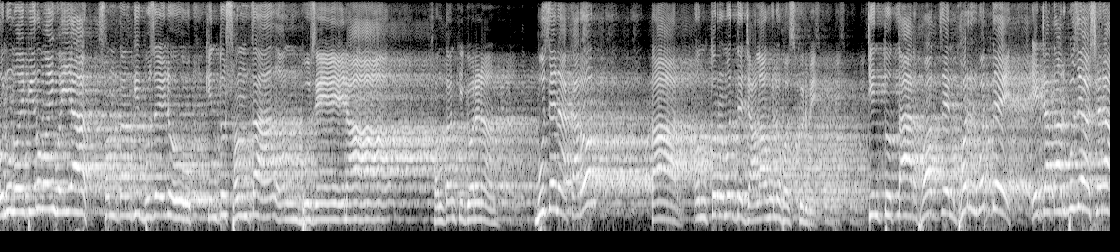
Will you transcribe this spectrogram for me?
অনুনয় বিনয় হইয়া সন্তানকে বুঝাইল, কিন্তু সন্তান বুঝে না। সন্তান কি করে না? বুঝে না, কারণ তার অন্তরের মধ্যে জ্বালা হলে হজ করবে। কিন্তু তার হজ যে ঘরের মধ্যে, এটা তার বুঝে আসে না।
